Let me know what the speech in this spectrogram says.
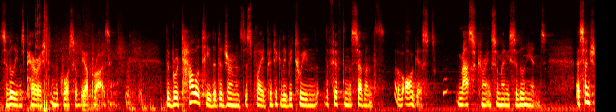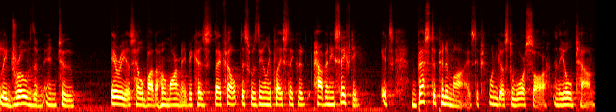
civilians perished in the course of the uprising. The brutality that the Germans displayed, particularly between the 5th and the 7th of August, massacring so many civilians, essentially drove them into areas held by the Home Army because they felt this was the only place they could have any safety. It's best epitomized if one goes to Warsaw and the Old Town.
